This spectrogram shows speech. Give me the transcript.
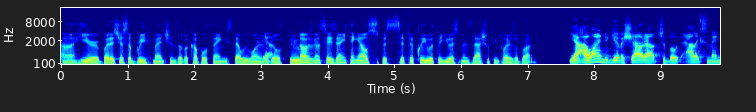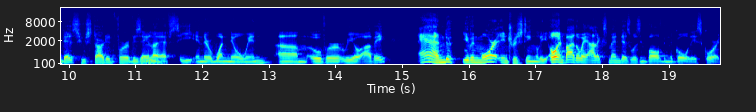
uh, here, but it's just a brief mentions of a couple of things that we wanted yeah. to go through. No, I was going to say, is there anything else specifically with the U.S. men's national team players abroad? Yeah, I wanted to give a shout out to both Alex Mendez, who started for Vizela mm. FC in their 1 0 win um, over Rio Ave. And even more interestingly, oh, and by the way, Alex Mendez was involved in the goal they scored.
